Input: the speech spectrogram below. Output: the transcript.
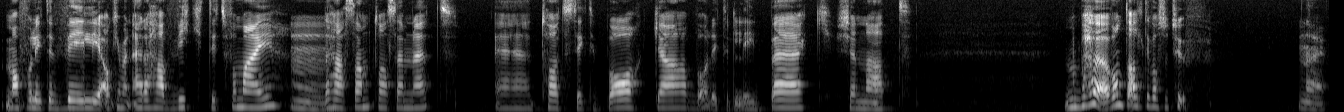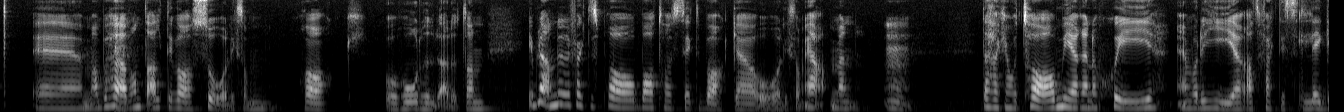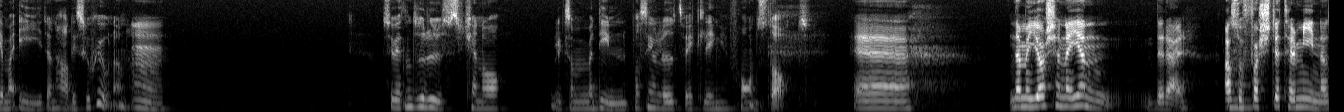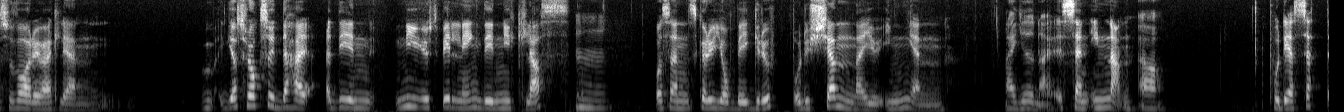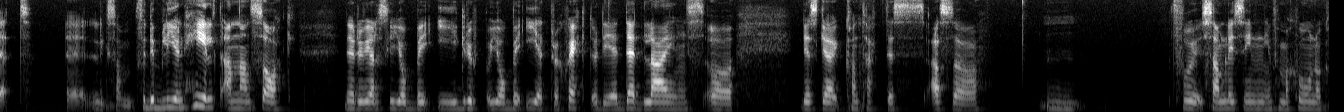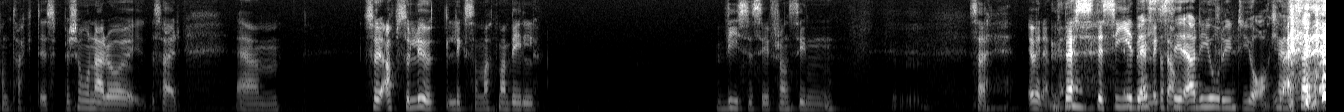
man får lite välja, okej men är det här viktigt för mig? Mm. Det här samtalsämnet? Eh, ta ett steg tillbaka, vara lite laid back, känna att man behöver inte alltid vara så tuff. Nej. Eh, man behöver inte alltid vara så liksom rak och hårdhudad. Utan ibland är det faktiskt bra att bara ta ett steg tillbaka och liksom, ja men Mm. det här kanske tar mer energi än vad det ger att faktiskt lägga mig i den här diskussionen. Mm. Så jag vet inte hur du känner liksom med din personliga utveckling från start. Eh, nej men jag känner igen det där. Alltså Mm. första terminen så var det verkligen jag tror också det här, det är en ny utbildning, det är en ny klass Mm. och sen ska du jobba i grupp och du känner ju ingen Nej gud nej. sen innan Ja. på det sättet. Eh, liksom. För det blir ju en helt annan sak när du väl ska jobba i grupp och jobba i ett projekt och det är deadlines och det ska kontaktas, alltså Mm. få samlas in information och kontaktas personer och så här. Ehm, så absolut liksom att man vill visa sig från sin så här, jag vet inte, bästa sida Bästa liksom. sida, ja, det gjorde ju inte jag kan jag säga.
